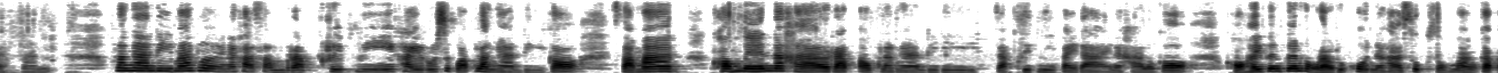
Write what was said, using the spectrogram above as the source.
แบบนั้น พลังงานดีมากเลยนะคะสำหรับคลิปนี้ใครรู้สึกว่าพลังงานดีก็ สามารถคอมเมนต์นะคะ รับเอาพลังงานดีๆ จากคลิปนี้ไปได้นะคะ แล้วก็ขอให้เพื่อนๆของเราทุกคนนะคะ สุขสมหวังกับ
